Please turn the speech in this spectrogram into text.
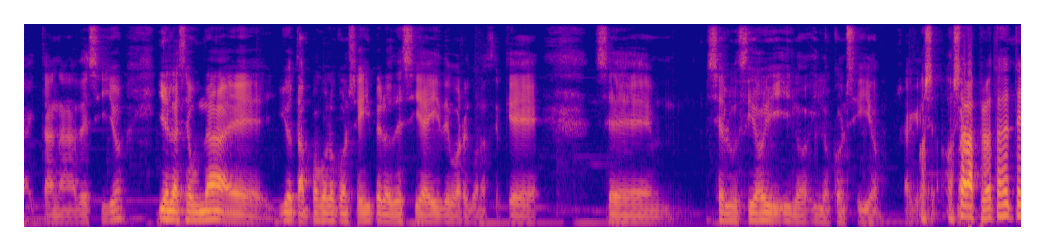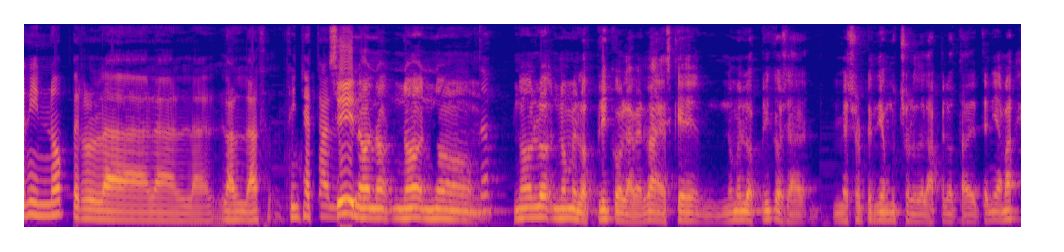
Aitana, Desi y yo. Y en la segunda eh, yo tampoco lo conseguí, pero Desi ahí debo reconocer que se, se lució y, y, lo, y, lo, consiguió. O sea, que, o sea, o sea las pelotas de tenis no, pero la, la, la, la, la cincha está... Sí, no, no, no, no, no. No, lo, no, me lo explico, la verdad, es que no me lo explico, o sea, me sorprendió mucho lo de la pelota de tenis. Además,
